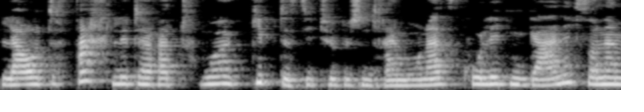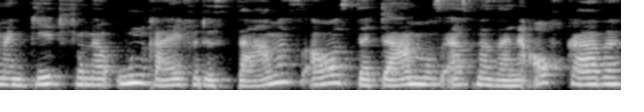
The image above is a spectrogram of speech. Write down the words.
Laut Fachliteratur gibt es die typischen drei Monatskoliken gar nicht, sondern man geht von der Unreife des Darmes aus. Der Darm muss erstmal seine Aufgabe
